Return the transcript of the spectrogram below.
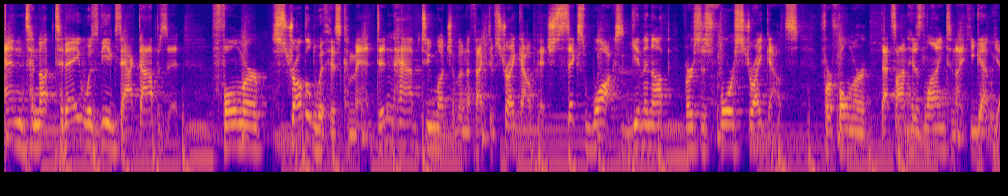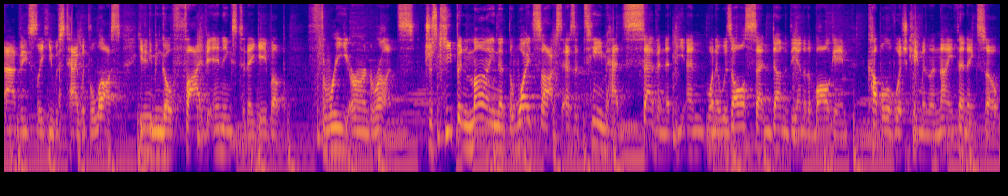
And today was the exact opposite. Fulmer struggled with his command, didn't have too much of an effective strikeout pitch. Six walks given up versus four strikeouts for Fulmer. That's on his line tonight. He got obviously he was tagged with the loss. He didn't even go five innings today, gave up three earned runs. Just keep in mind that the White Sox as a team had seven at the end when it was all said and done at the end of the ball game, a couple of which came in the ninth inning. So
